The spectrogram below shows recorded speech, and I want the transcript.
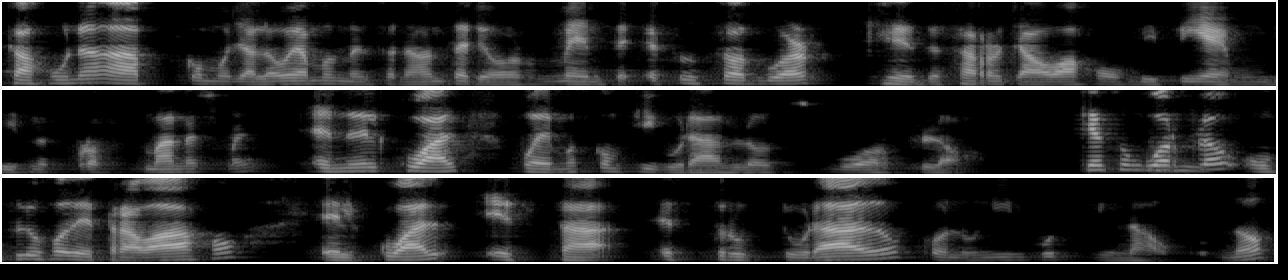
Cajuna App, como ya lo habíamos mencionado anteriormente, es un software que es desarrollado bajo un BPM, un Business Process Management, en el cual podemos configurar los workflows. ¿Qué es un workflow? Un flujo de trabajo, el cual está estructurado con un input y un output, ¿no?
